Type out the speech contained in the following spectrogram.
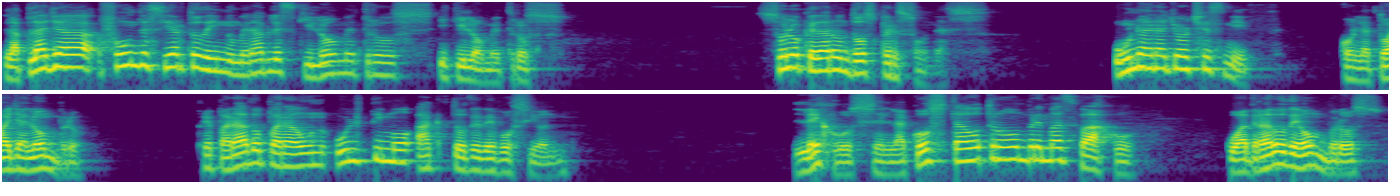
La playa fue un desierto de innumerables kilómetros y kilómetros. Solo quedaron dos personas. Una era George Smith, con la toalla al hombro, preparado para un último acto de devoción. Lejos, en la costa, otro hombre más bajo, cuadrado de hombros,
